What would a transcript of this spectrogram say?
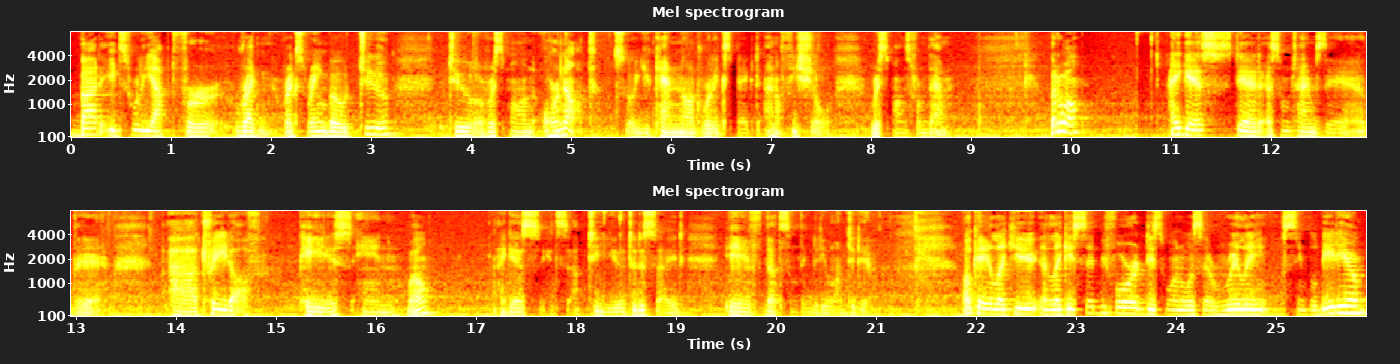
But it's really up for Rex Rainbow to to respond or not. So you cannot really expect an official response from them. But well, I guess that sometimes the the uh, trade-off pays and well I guess it's up to you to decide if that's something that you want to do. Okay like you like I said before this one was a really simple video.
